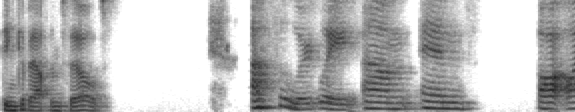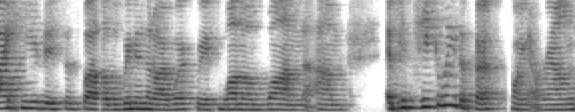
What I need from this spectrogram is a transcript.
think about themselves. Absolutely. Um, and I, I, hear this as well. The women that I work with one on one, particularly the first point around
